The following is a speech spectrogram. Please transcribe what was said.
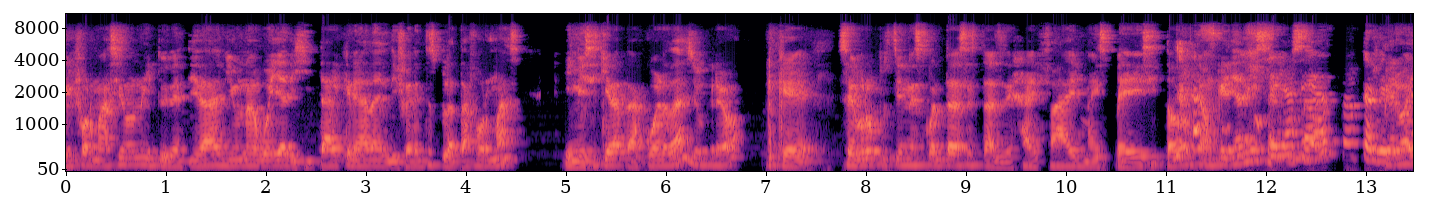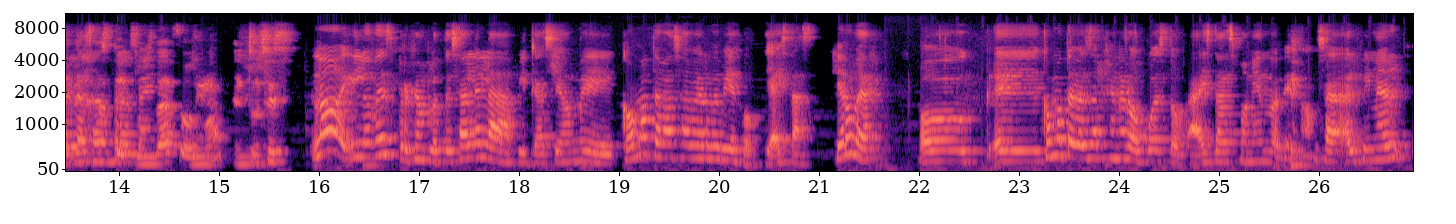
información y tu identidad y una huella digital creada en diferentes plataformas y ni siquiera te acuerdas, yo creo, que seguro pues tienes cuentas estas de Hi-Fi, MySpace y todo, que aunque ya ni se usa, pero ahí dejaste tus datos, ¿no? Entonces... No, y lo ves, por ejemplo, te sale la aplicación de ¿cómo te vas a ver de viejo? Y ahí estás, quiero ver o eh, ¿cómo te ves del género opuesto? Ahí estás poniéndole, ¿no? O sea, al final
